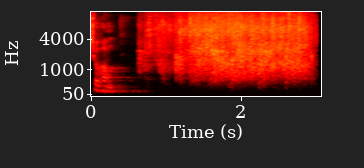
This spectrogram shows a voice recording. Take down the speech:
శుభం.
